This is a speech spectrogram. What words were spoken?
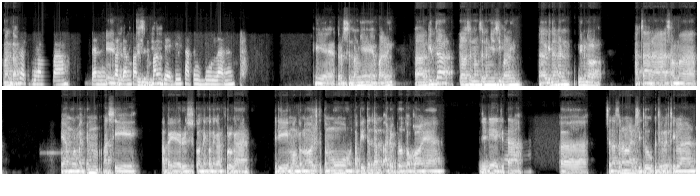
Mantap. Satu gelombang. Dan pada empat gelombang jadi satu bulan. Iya terus senangnya ya paling uh, kita kalau senang senangnya sih paling uh, kita kan mungkin kalau acara sama yang Murmed kan masih apa ya harus konten-konten full kan. Jadi mau nggak mau harus ketemu tapi tetap ada protokolnya. Jadi ya kita ya. uh, senang-senang lah di situ kecil-kecilan.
